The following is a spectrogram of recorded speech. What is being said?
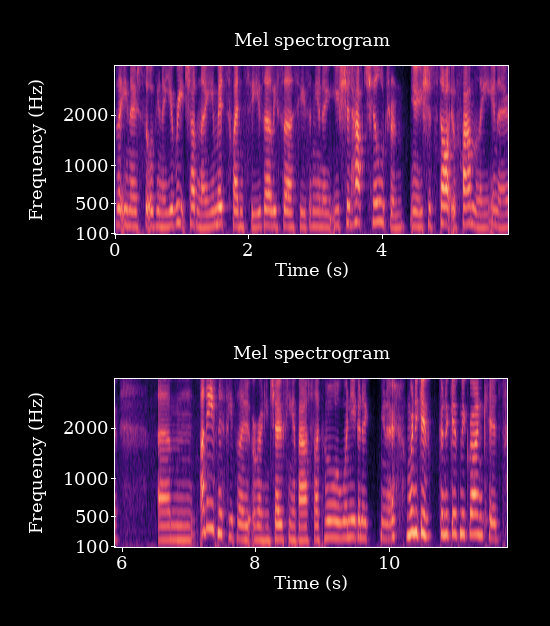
that, you know, sort of, you know, you reach, I don't know, your mid 20s, early 30s, and, you know, you should have children, you know, you should start your family, you know. Um, and even if people are only joking about it, like, oh, when are you gonna, you know, when are you gonna give me grandkids?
